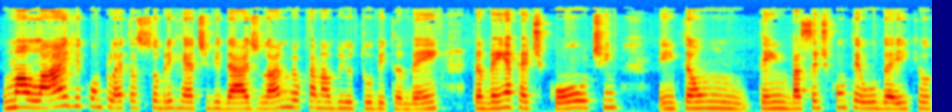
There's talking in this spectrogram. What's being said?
uma live completa sobre reatividade lá no meu canal do YouTube também. Também é Pet Coaching. Então, tem bastante conteúdo aí que eu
